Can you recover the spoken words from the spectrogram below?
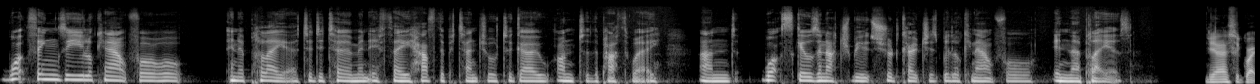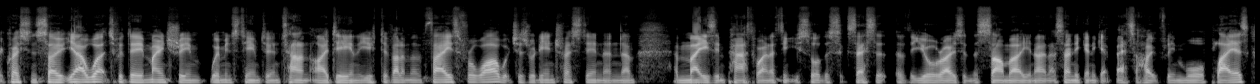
What things are you looking out for in a player to determine if they have the potential to go onto the pathway? And what skills and attributes should coaches be looking out for in their players? Yeah, it's a great question. So, yeah, I worked with the mainstream women's team doing talent ID in the youth development phase for a while, which is really interesting and um, amazing pathway. And I think you saw the success of the Euros in the summer, you know, and that's only going to get better, hopefully, more players.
